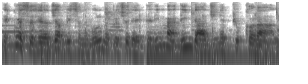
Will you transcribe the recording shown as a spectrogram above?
e questo si era già visto nel volume precedente, l'indagine è più corale,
